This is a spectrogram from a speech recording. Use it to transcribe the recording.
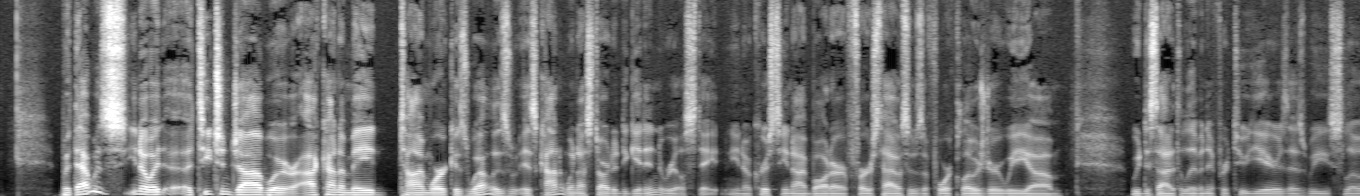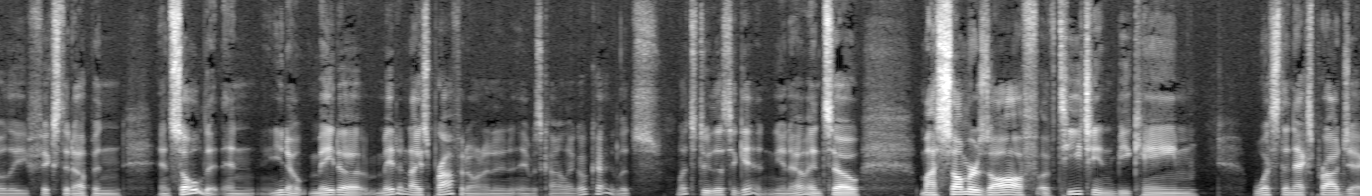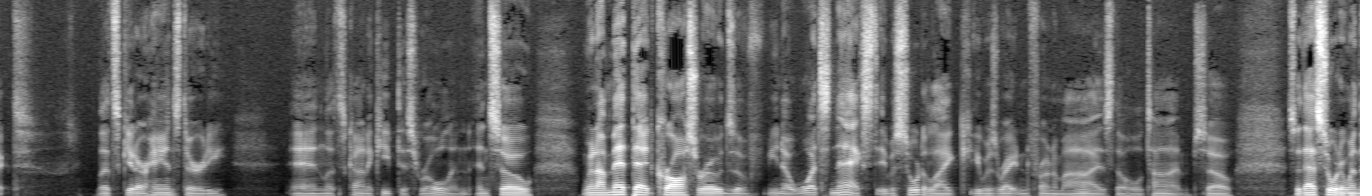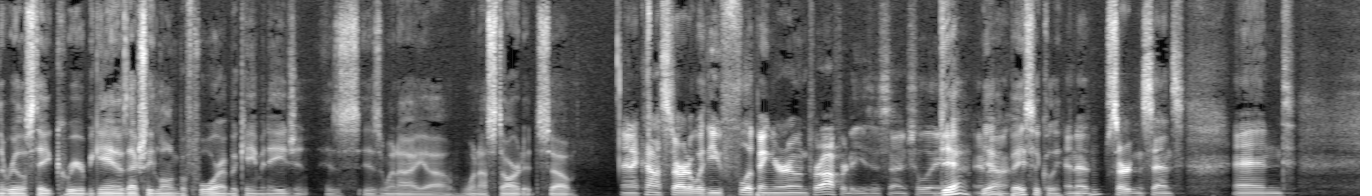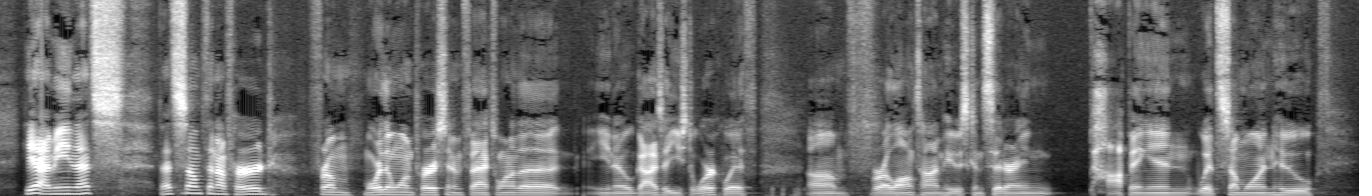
but that was you know a, a teaching job where I kind of made time work as well is is kind of when I started to get into real estate. You know, Christy and I bought our first house. It was a foreclosure. We um, we decided to live in it for two years as we slowly fixed it up and and sold it and you know made a made a nice profit on it and it was kind of like okay let's let's do this again you know and so my summers off of teaching became what's the next project? Let's get our hands dirty and let's kind of keep this rolling. And so when I met that crossroads of, you know, what's next, it was sort of like it was right in front of my eyes the whole time. So so that's sort of when the real estate career began. It was actually long before I became an agent is is when I uh, when I started. So and it kind of started with you flipping your own properties essentially. Yeah, yeah, a, basically. In mm-hmm. a certain sense. And yeah, I mean that's that's something I've heard from more than one person. In fact, one of the you know guys I used to work with um, for a long time, he was considering hopping in with someone who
